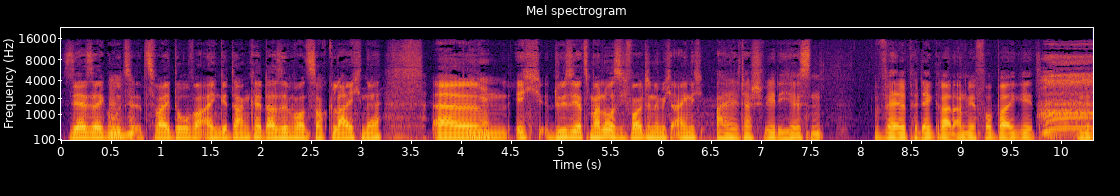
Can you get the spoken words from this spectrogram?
sehr, sehr gut. Mhm. Zwei doofe, ein Gedanke, da sind wir uns doch gleich, ne? Ähm, Ich düse jetzt mal los. Ich wollte nämlich eigentlich, alter Schwede, hier ist ein Welpe, der gerade an mir vorbeigeht. Mit,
